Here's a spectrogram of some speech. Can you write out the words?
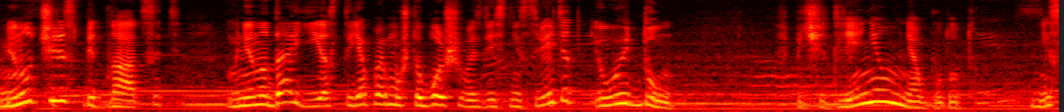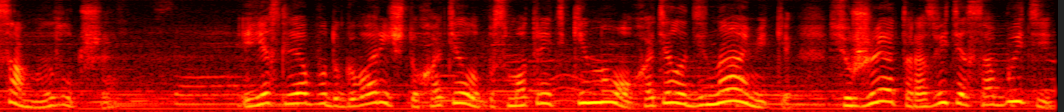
Минут через 15 мне надоест, и я пойму, что большего здесь не светит, и уйду. Впечатления у меня будут не самые лучшие. И если я буду говорить, что хотела посмотреть кино, хотела динамики, сюжета, развития событий,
